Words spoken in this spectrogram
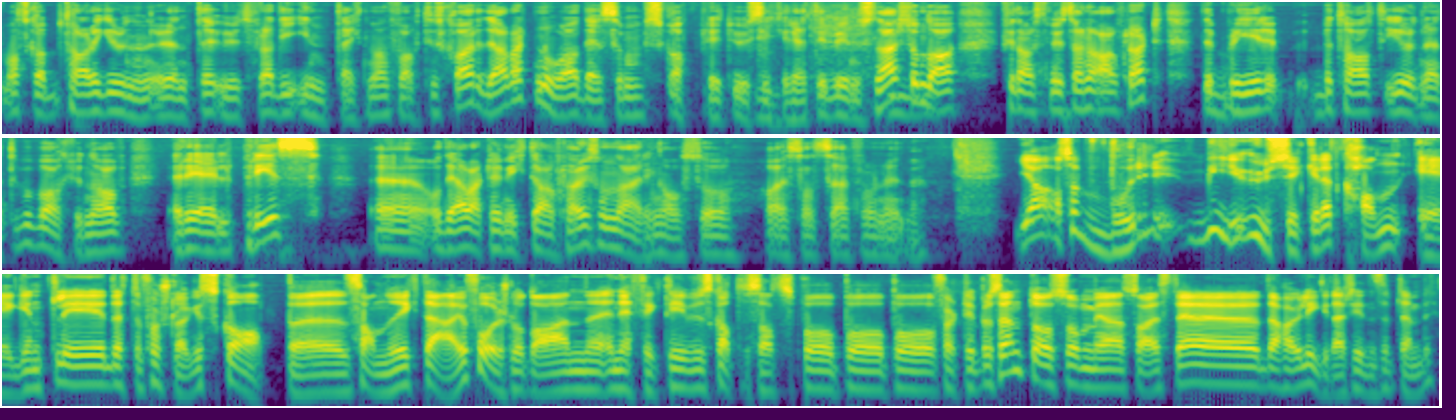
man skal betale grunnrente ut fra de inntektene man faktisk har. Det har vært noe av det som skapte litt usikkerhet i begynnelsen her, som da finansministeren har avklart. Det blir betalt grunnrente på bakgrunn av reell pris. Eh, og Det har vært en viktig avklaring som næringa også har satt seg fornøyd med. Ja, altså Hvor mye usikkerhet kan egentlig dette forslaget skape, Sandvik? Det er jo foreslått da en, en effektiv skattesats på, på, på 40% og som jeg sa i sted, det har jo ligget der siden september.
